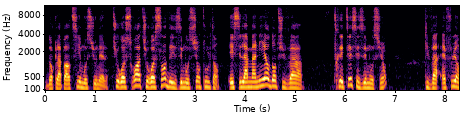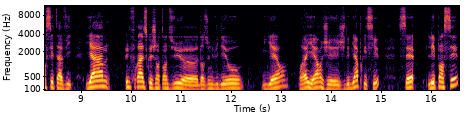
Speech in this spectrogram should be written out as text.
donc la partie émotionnelle. Tu reçois, tu ressens des émotions tout le temps. Et c'est la manière dont tu vas traiter ces émotions qui va influencer ta vie. Il y a une phrase que j'ai entendue euh, dans une vidéo hier, ouais, hier, je l'ai bien appréciée, c'est les pensées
